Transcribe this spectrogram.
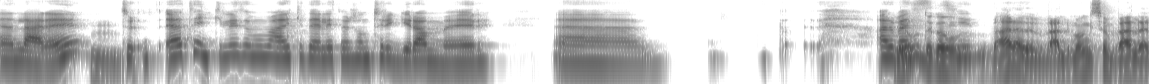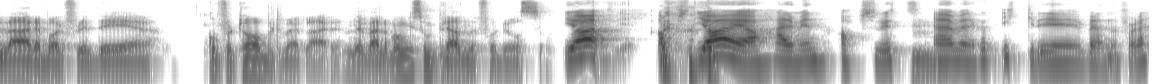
En lærer Mm. Jeg tenker liksom, er ikke det litt mer sånn trygge rammer? Eh, Jo, det kan være det er veldig mange som velger lærer bare fordi det er komfortabelt å være lærer, men det er veldig mange som brenner for det også. Ja, ja, ja, min. Absolutt. Mm. Jeg mener ikke at ikke de brenner for det.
